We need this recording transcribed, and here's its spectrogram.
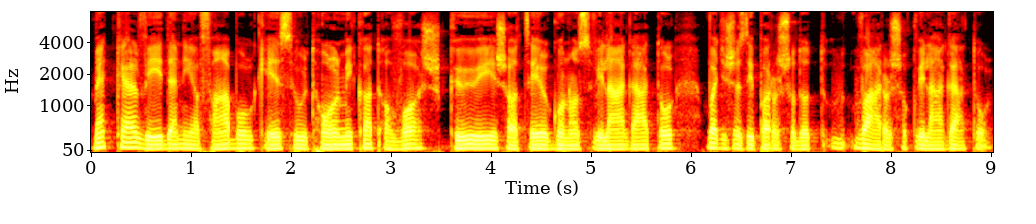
Meg kell védeni a fából készült holmikat a vas, kő és acél gonosz világától, vagyis az iparosodott városok világától.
